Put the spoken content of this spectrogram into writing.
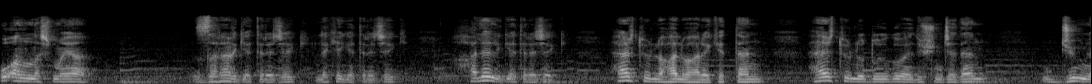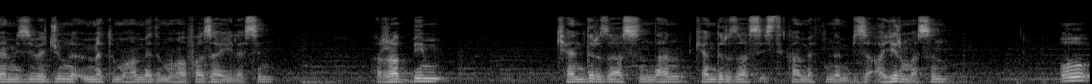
o anlaşmaya zarar getirecek, leke getirecek, halel getirecek her türlü hal ve hareketten, her türlü duygu ve düşünceden cümlemizi ve cümle ümmeti Muhammed'i muhafaza eylesin. Rabbim kendi rızasından, kendi rızası istikametinden bizi ayırmasın. O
